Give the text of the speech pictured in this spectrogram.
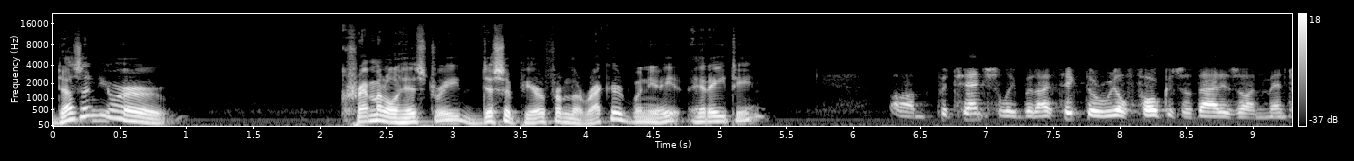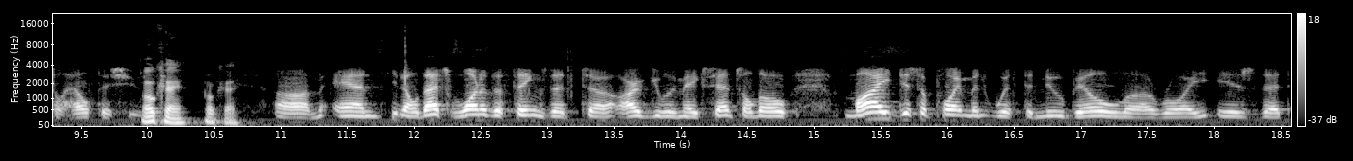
doesn't your criminal history disappear from the record when you hit 18? Um, potentially, but I think the real focus of that is on mental health issues. Okay, okay. Um, and, you know, that's one of the things that uh, arguably makes sense, although my disappointment with the new bill, uh, Roy, is that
